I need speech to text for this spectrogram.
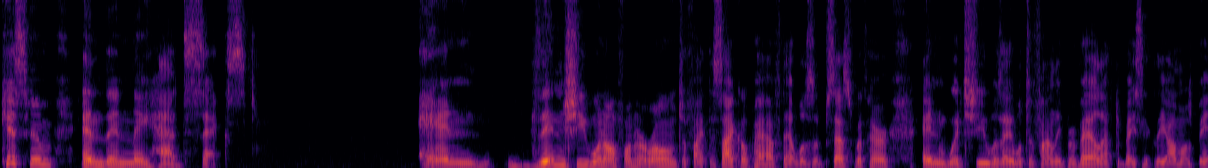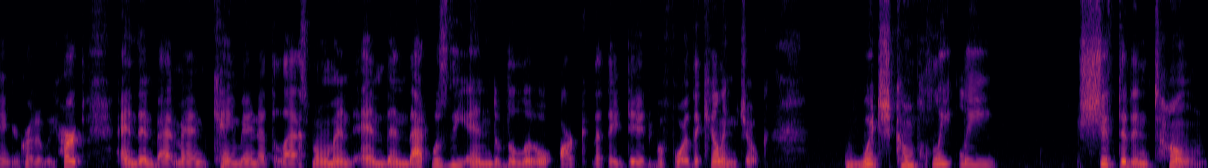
kiss him, and then they had sex. And then she went off on her own to fight the psychopath that was obsessed with her, in which she was able to finally prevail after basically almost being incredibly hurt. And then Batman came in at the last moment. And then that was the end of the little arc that they did before the killing joke, which completely shifted in tone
